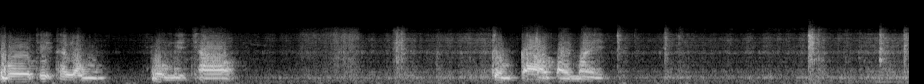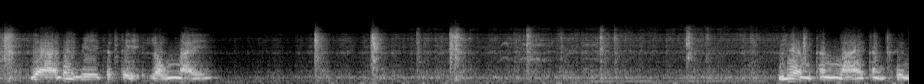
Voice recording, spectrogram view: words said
โพธิทลงพรุ่งนี้เช้า จงก้าวไปใหม่ อย่าได้ มีสติหลงไหลเรื่องทั้งหลายทั้งสิ้น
